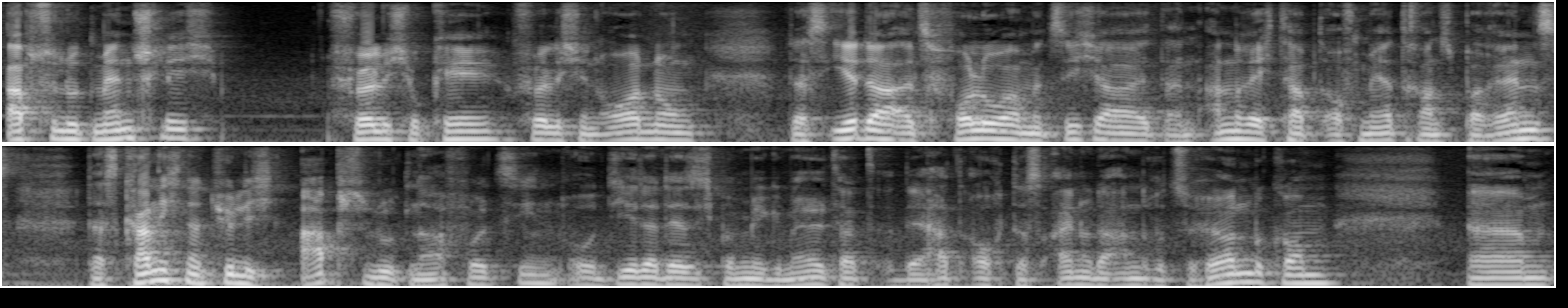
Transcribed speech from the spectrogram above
absolut menschlich, völlig okay, völlig in Ordnung. Dass ihr da als Follower mit Sicherheit ein Anrecht habt auf mehr Transparenz, das kann ich natürlich absolut nachvollziehen. Und jeder, der sich bei mir gemeldet hat, der hat auch das ein oder andere zu hören bekommen. Ähm,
